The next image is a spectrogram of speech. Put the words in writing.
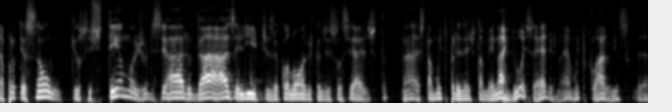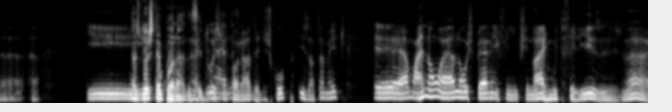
da proteção que o sistema judiciário dá às elites econômicas e sociais né, está muito presente também nas duas séries, né, é muito claro isso. É, é, e, nas duas temporadas. Nas duas diz. temporadas, desculpa, exatamente. É, mas não é, não esperem, enfim, finais muito felizes, né?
